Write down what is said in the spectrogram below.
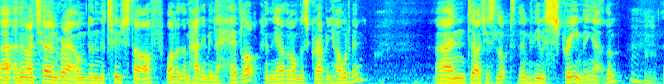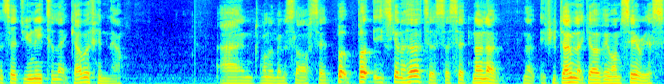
Uh, and then I turned round, and the two staff, one of them had him in a headlock, and the other one was grabbing hold of him. And I just looked at them, and he was screaming at them Mm. and said, You need to let go of him now. And one of the members of staff said, But, but he's going to hurt us. I said, No, no, no. If you don't let go of him, I'm serious.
